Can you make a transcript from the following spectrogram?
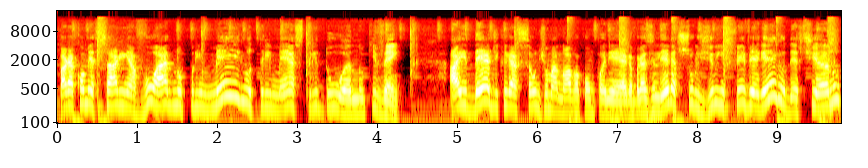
para começarem a voar no primeiro trimestre do ano que vem. A ideia de criação de uma nova companhia aérea brasileira surgiu em fevereiro deste ano,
